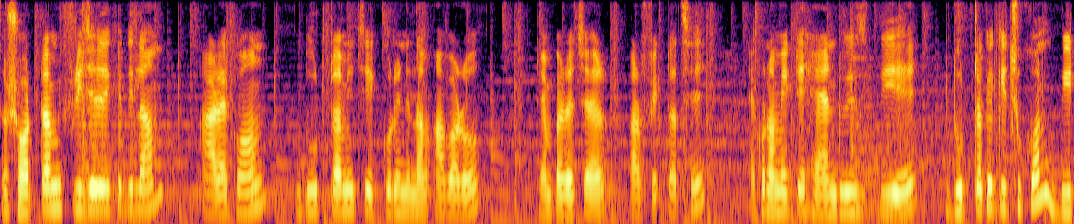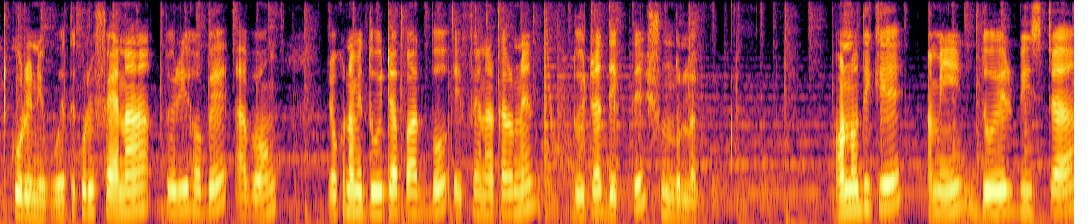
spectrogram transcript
তো শর্টটা আমি ফ্রিজে রেখে দিলাম আর এখন দুধটা আমি চেক করে নিলাম আবারও। টেম্পারেচার পারফেক্ট আছে। এখন আমি একটি হ্যান্ড উইচ দিয়ে দুধটাকে কিছুক্ষণ বিট করে নিব। এতে করে ফেনা তৈরি হবে এবং যখন আমি দইটা পাতবো, এই ফেনার কারণে দইটা দেখতে সুন্দর লাগবে। অন্যদিকে আমি দইয়ের বীজটা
